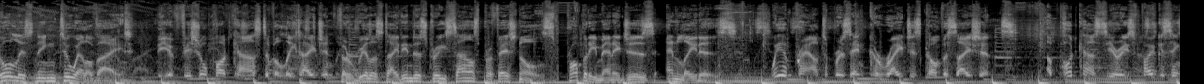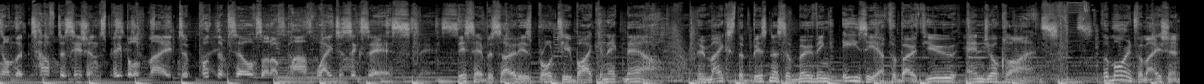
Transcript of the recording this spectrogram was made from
You're listening to Elevate, the official podcast of Elite Agent for real estate industry sales professionals, property managers, and leaders. We are proud to present Courageous Conversations, a podcast series focusing on the tough decisions people have made to put themselves on a pathway to success. This episode is brought to you by Connect Now, who makes the business of moving easier for both you and your clients. For more information,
